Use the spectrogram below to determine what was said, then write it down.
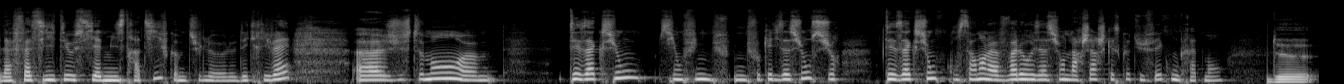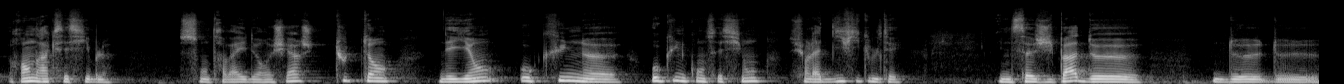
la facilité aussi administrative, comme tu le, décrivais. Euh, justement, euh, tes actions, si on fait une, focalisation sur tes actions concernant la valorisation de la recherche, qu'est-ce que tu fais concrètement? De rendre accessible son travail de recherche tout en ayant aucune, euh, aucune concession sur la difficulté. Il ne s'agit pas de, de, de,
